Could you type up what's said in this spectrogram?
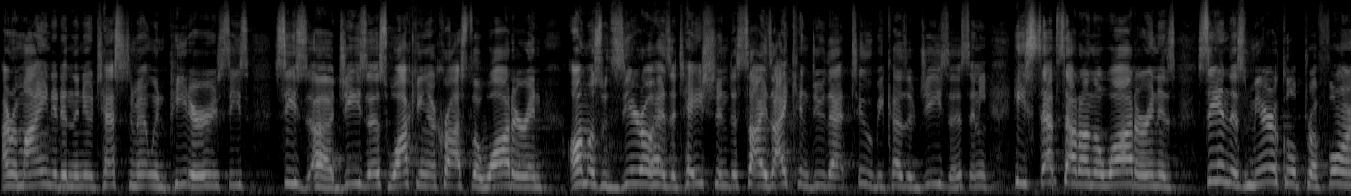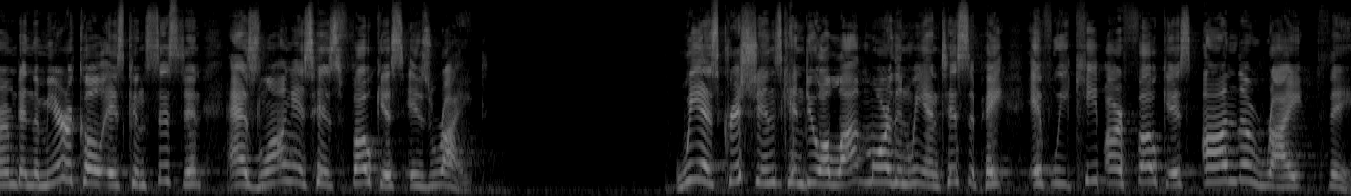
I'm reminded in the New Testament when Peter sees, sees uh, Jesus walking across the water and almost with zero hesitation decides, I can do that too because of Jesus. And he, he steps out on the water and is seeing this miracle performed, and the miracle is consistent as long as his focus is right. We as Christians can do a lot more than we anticipate if we keep our focus on the right thing.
